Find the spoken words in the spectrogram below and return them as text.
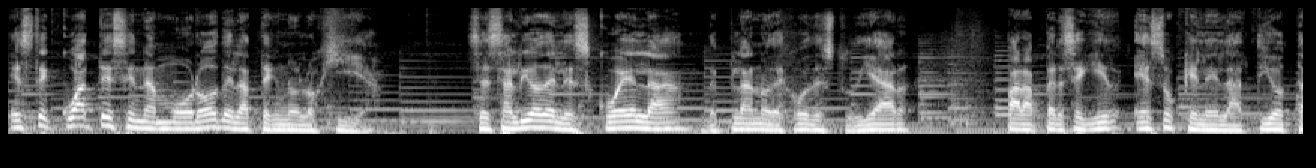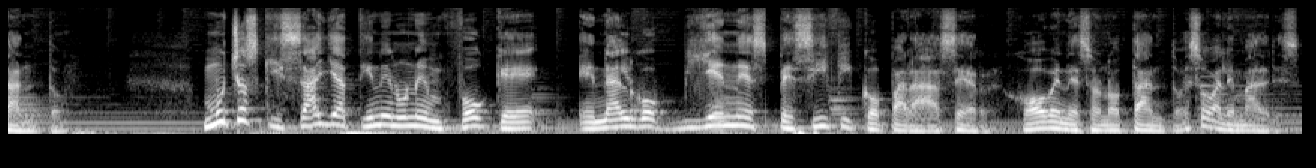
este cuate se enamoró de la tecnología. Se salió de la escuela, de plano dejó de estudiar para perseguir eso que le latió tanto. Muchos quizá ya tienen un enfoque en algo bien específico para hacer, jóvenes o no tanto, eso vale madres.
